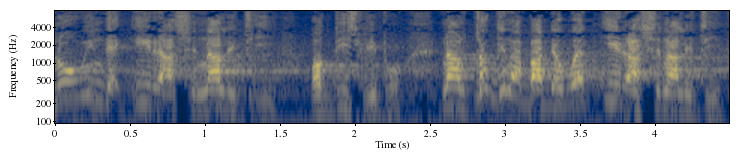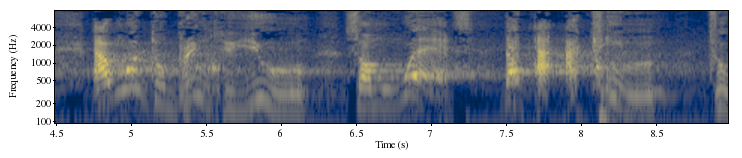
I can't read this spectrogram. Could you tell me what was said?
knowing the irrationality of these people. Now, talking about the word irrationality, I want to bring to you some words that are akin to,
